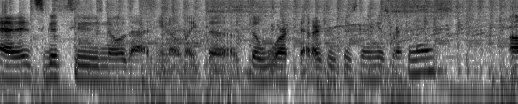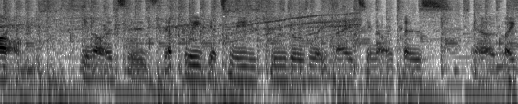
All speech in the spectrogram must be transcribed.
and it's good to know that you know like the the work that our group is doing is recognized. Um, you know, it's, it's definitely gets me through those late nights, you know, because, you know, like,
